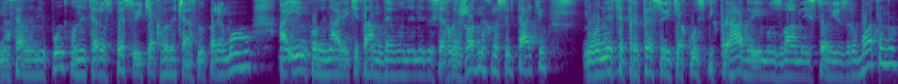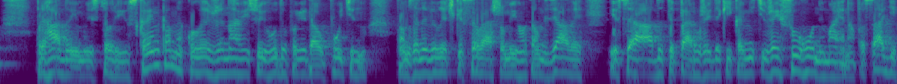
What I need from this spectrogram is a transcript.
населений пункт. Вони це розписують як величезну перемогу. А інколи навіть і там, де вони не досягли жодних результатів, вони це приписують як успіх. Пригадуємо з вами історію з Роботину, пригадуємо історію з кринками, коли вже навіть Шойгу доповідав Путіну там за невеличке селе, що ми його там взяли, і все. А дотепер вже й декілька місяців вже й шугу немає на посаді,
